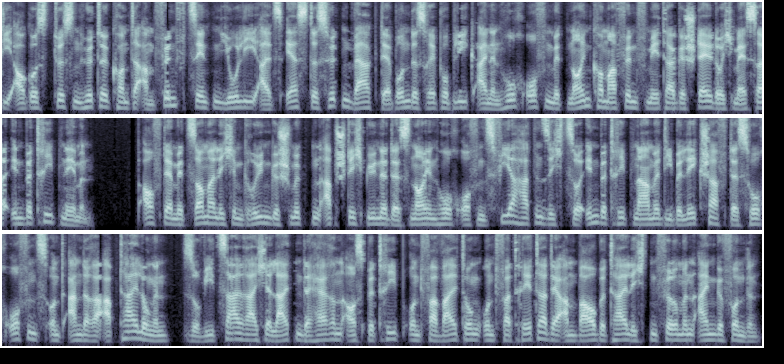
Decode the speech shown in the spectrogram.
Die August-Thyssen-Hütte konnte am 15. Juli als erstes Hüttenwerk der Bundesrepublik einen Hochofen mit 9,5 Meter Gestelldurchmesser in Betrieb nehmen. Auf der mit sommerlichem Grün geschmückten Abstichbühne des neuen Hochofens 4 hatten sich zur Inbetriebnahme die Belegschaft des Hochofens und anderer Abteilungen, sowie zahlreiche leitende Herren aus Betrieb und Verwaltung und Vertreter der am Bau beteiligten Firmen eingefunden.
